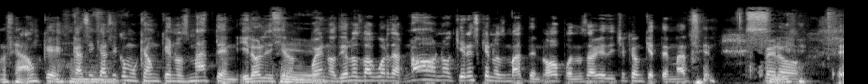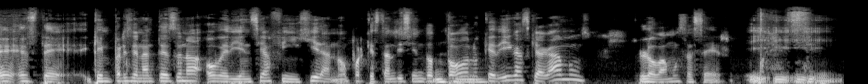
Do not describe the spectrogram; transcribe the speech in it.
O sea, aunque casi, casi como que aunque nos maten. Y luego le dijeron, bueno, Dios los va a guardar. No, no, quieres que nos maten. No, pues nos había dicho que aunque te maten. Pero, eh, este, qué impresionante es una obediencia fingida, ¿no? Porque están diciendo todo lo que digas que hagamos, lo vamos a hacer. Y, y, y,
